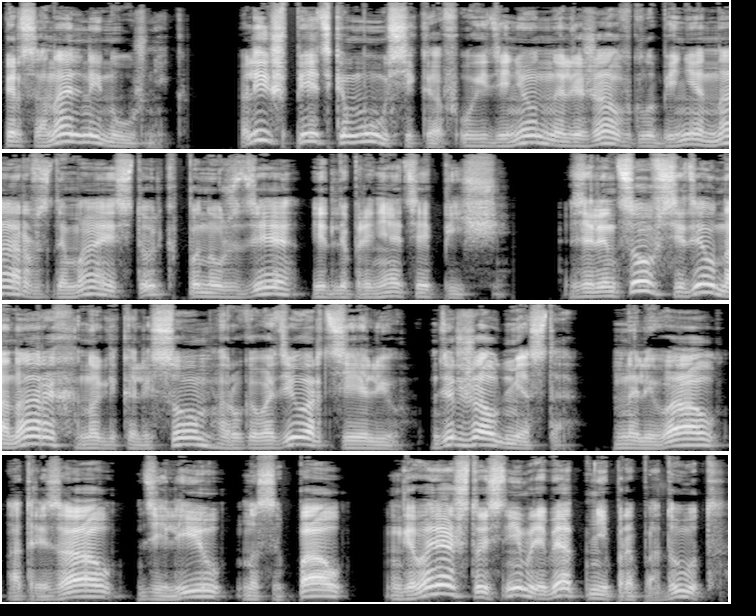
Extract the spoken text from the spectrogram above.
персональный нужник. Лишь Петька Мусиков уединенно лежал в глубине нар, вздымаясь только по нужде и для принятия пищи. Зеленцов сидел на нарах, ноги колесом, руководил артелью, держал место. Наливал, отрезал, делил, насыпал, говоря, что с ним ребят не пропадут,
